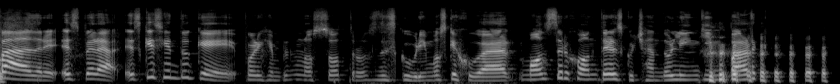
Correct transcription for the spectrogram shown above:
padre. Espera, es que siento que, por ejemplo, nosotros descubrimos que jugar Monster Hunter escuchando Linkin Park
